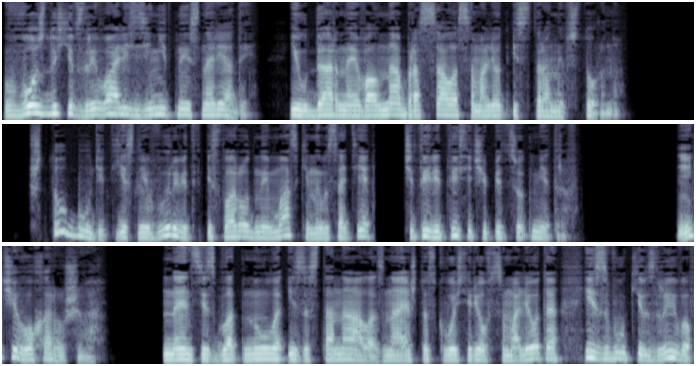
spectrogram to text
В воздухе взрывались зенитные снаряды, и ударная волна бросала самолет из стороны в сторону. Что будет, если вырвет в кислородные маски на высоте 4500 метров? Ничего хорошего. Нэнси сглотнула и застонала, зная, что сквозь рев самолета и звуки взрывов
